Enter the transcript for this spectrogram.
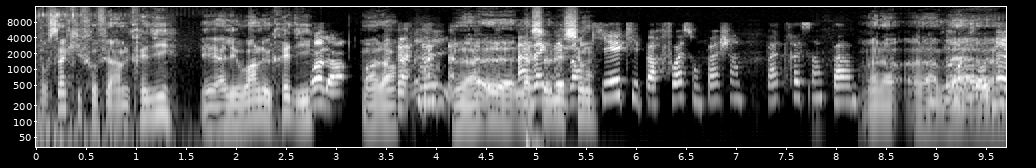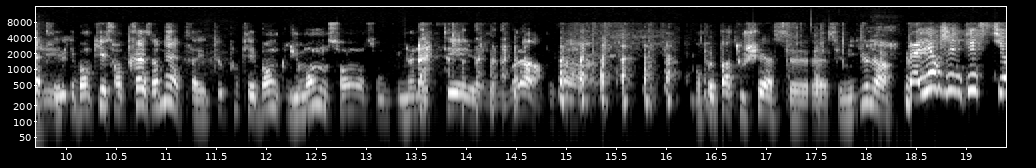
pour ça qu'il faut faire un crédit et aller voir le crédit. voilà. Voilà. Oui. La, la- la Avec solution. des banquiers qui parfois sont pas, très sympas. Voilà, voilà. Non, mais, c'est euh, honnête. Les, les banquiers sont très honnêtes. Tout- toutes les banques du monde sont, sont d'une honnêteté. euh, voilà, on on peut pas toucher à ce, à ce milieu-là. D'ailleurs, j'ai une question.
